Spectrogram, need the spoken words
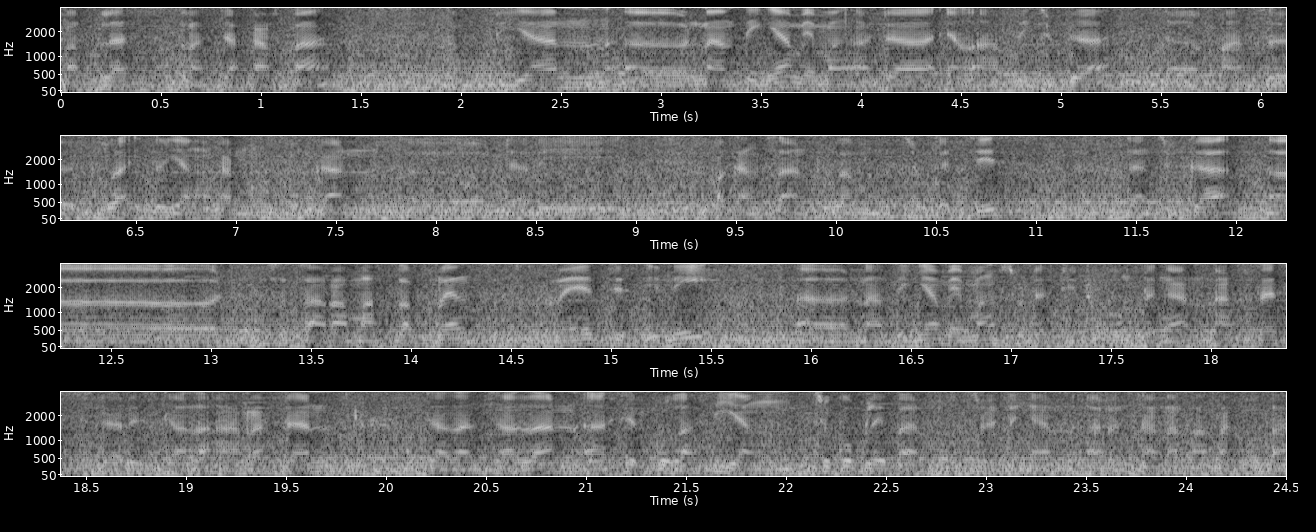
14 Transjakarta. Kemudian nantinya memang ada LRT juga fase 2 itu yang akan menghubungkan Pegangsaan 2 menuju ke JIS dan juga eh, secara master plan sebenarnya JIS ini eh, nantinya memang sudah didukung dengan akses dari segala arah dan jalan-jalan eh, sirkulasi yang cukup lebar sesuai dengan rencana tata kota.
